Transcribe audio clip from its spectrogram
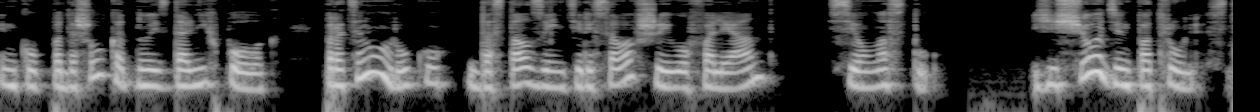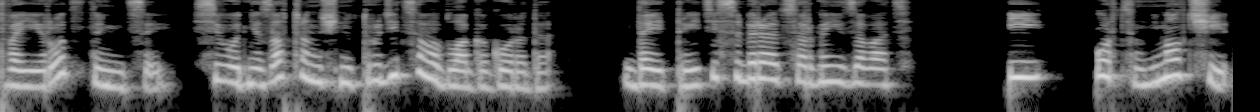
Инкуб подошел к одной из дальних полок, протянул руку, достал заинтересовавший его фолиант, сел на стул. Еще один патруль с твоей родственницей сегодня-завтра начнут трудиться во благо города. Да и третий собираются организовать. И, Ортил, не молчи,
